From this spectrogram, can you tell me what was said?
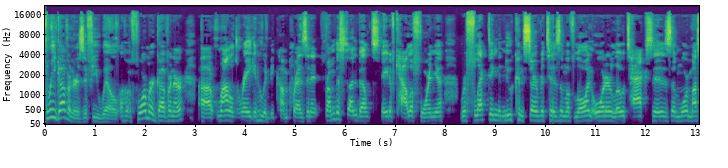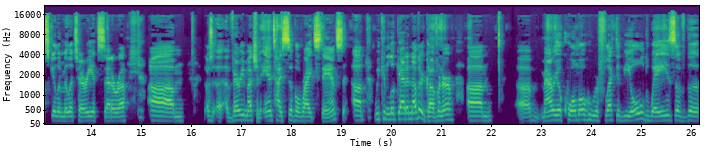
three governors, if you will. A former governor, uh, Ronald Reagan, who had become president from the Sun Belt state of California, reflecting the new conservatism of law and order, low taxes, a more muscular military, etc. Um, a, a, very much an anti-civil rights stance. Um, we can look at another governor, um, uh, Mario Cuomo, who reflected the old ways of the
